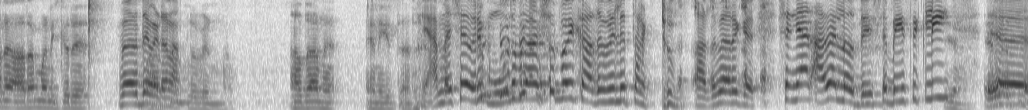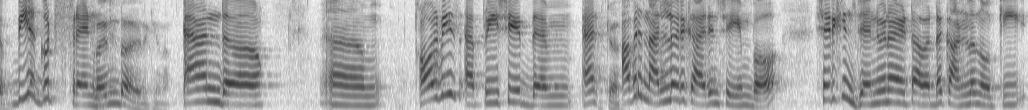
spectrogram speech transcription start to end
ഒരു അരമണിക്കൂർ വെറുതെ വിടണം. അതാണ് എനിക്ക് ഞാൻ പക്ഷെ ഒരു മൂന്ന് പ്രാവശ്യം പോയി കഥവിൽ തട്ടും. അത് വേറെ. പക്ഷെ ഞാൻ അതല്ല ഉദ്ദേശിച്ചത്. Basically be a good friend friend and always appreciate them and അവർ നല്ലൊരു കാര്യം ചെയ്യുമ്പോൾ ശരിക്കും ആയിട്ട് അവരുടെ കണ്ണ് നോക്കി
